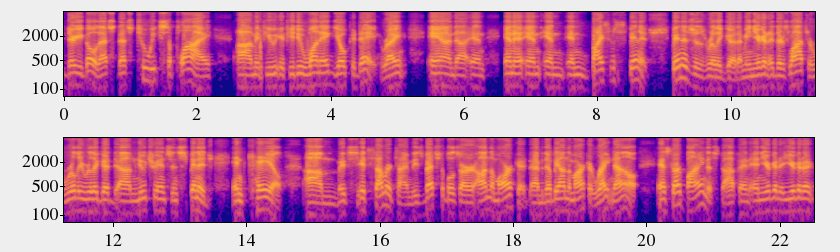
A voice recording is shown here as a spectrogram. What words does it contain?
there you go. That's that's two weeks supply um, if you if you do one egg yolk a day, right? And uh, and and and and and buy some spinach. Spinach is really good. I mean, you're gonna. There's lots of really really good um, nutrients in spinach and kale. Um, it's it's summertime. These vegetables are on the market. I mean, they'll be on the market right now. And start buying this stuff, and, and you're gonna you're gonna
